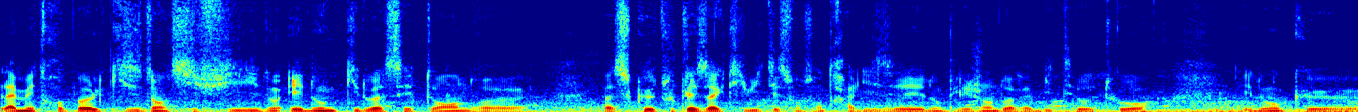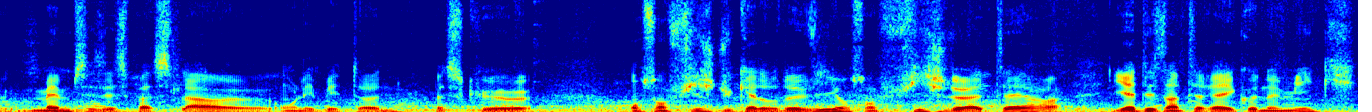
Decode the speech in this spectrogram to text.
la métropole qui s'identifie et donc qui doit s'étendre parce que toutes les activités sont centralisées et donc les gens doivent habiter autour. Et donc euh, même ces espaces-là, euh, on les bétonne parce que on s'en fiche du cadre de vie, on s'en fiche de la terre. Il y a des intérêts économiques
